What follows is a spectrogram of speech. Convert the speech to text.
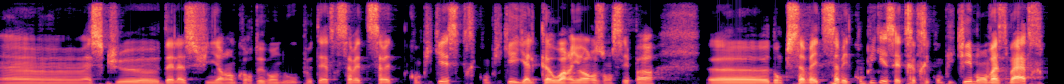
Euh, Est-ce que euh, Dallas finira encore devant nous? Peut-être. Ça va être, ça va être compliqué. C'est très compliqué. Il y a le cas Warriors, on ne sait pas. Euh, donc ça va être, ça va être compliqué. Ça va être très très compliqué, mais on va se battre.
